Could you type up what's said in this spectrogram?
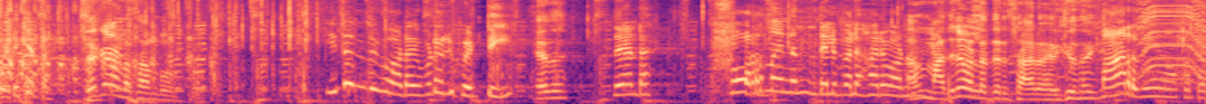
പൊട്ടിക്കട്ടെ ഇതൊക്കെയുള്ള സംഭവം. ഇതെന്തുവാടാ? ഇവിടെ ഒരു പെട്ടി. ഏത്? വേണ്ട തുറന്നതിന് എന്തെങ്കിലും പലഹാരമാണോ? മധുര വെള്ളത്തിന് സാറായിരിക്കും മാറി നീ നോക്കട്ടെ.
